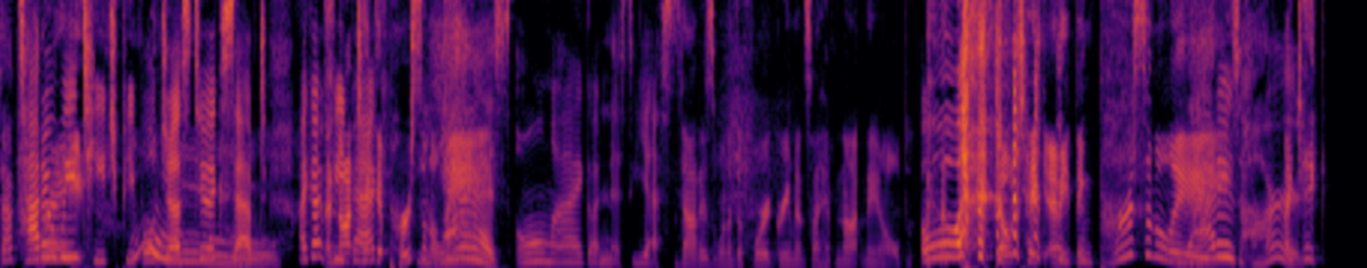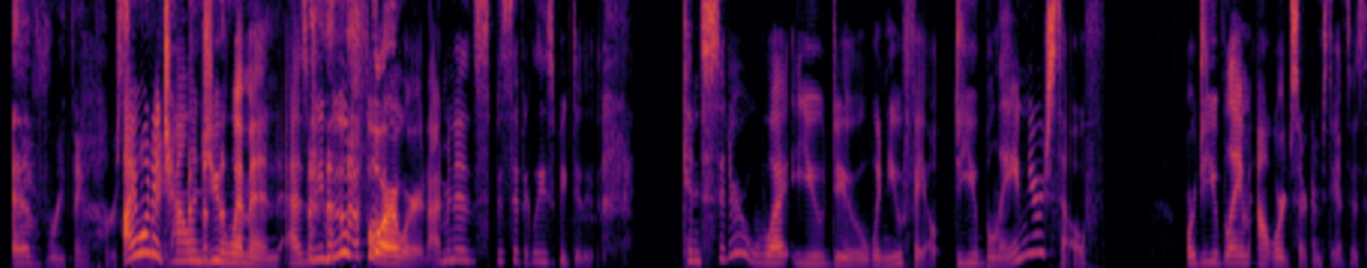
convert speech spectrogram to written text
That's How do we teach people just to accept I got feedback. And not take it personally. Yes. Oh my goodness. Yes. that is one of the four agreements i have not nailed Oh, don't take anything personally that is hard. I take everything personally. I want to challenge you women as we move forward. I'm going to specifically speak to this. Consider what you do when you fail. Do you blame yourself or do you blame outward circumstances?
